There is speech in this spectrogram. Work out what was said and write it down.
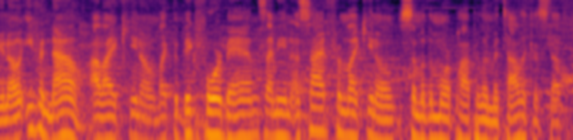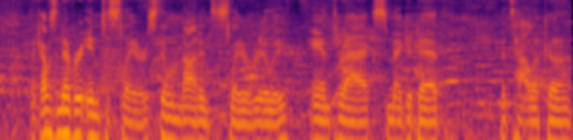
You know, even now I like you know like the big four bands. I mean, aside from like you know some of the more popular Metallica stuff, like I was never into Slayer. Still not into Slayer really. Anthrax, Megadeth, Metallica.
